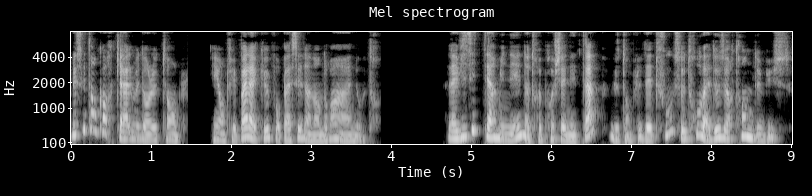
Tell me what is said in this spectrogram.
Mais c'est encore calme dans le temple, et on ne fait pas la queue pour passer d'un endroit à un autre. La visite terminée, notre prochaine étape, le temple d'Edfou, se trouve à 2h30 de bus.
